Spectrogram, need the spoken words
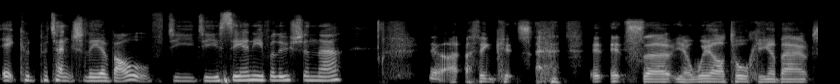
it could potentially evolve. Do you do you see an evolution there? Yeah, I think it's it, it's uh, you know we are talking about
